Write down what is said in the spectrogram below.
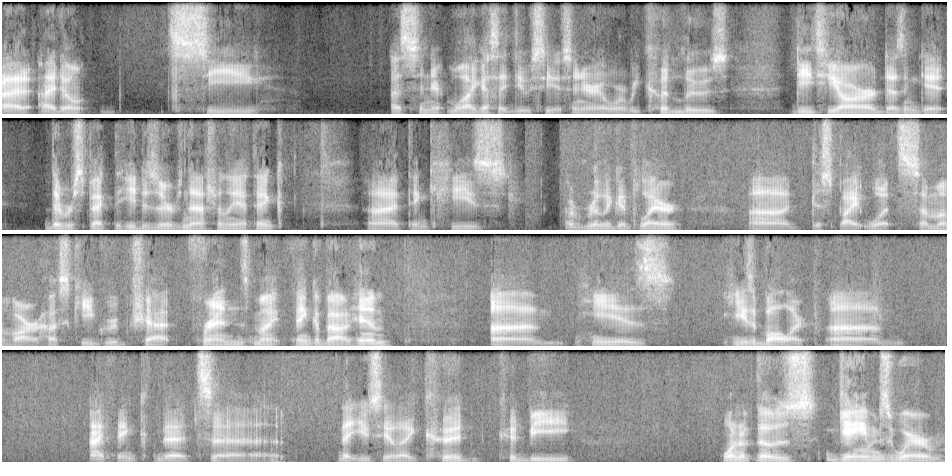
I I don't see a scenario. Well, I guess I do see a scenario where we could lose. DTR doesn't get the respect that he deserves nationally. I think. Uh, I think he's a really good player, uh, despite what some of our Husky group chat friends might think about him. Um, he is he's a baller. Um, I think that uh, that UCLA could could be one of those games where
